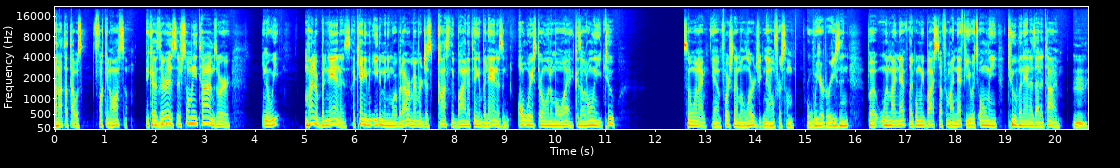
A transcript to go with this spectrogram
and I thought that was fucking awesome because there is there's so many times where, you know, we mine are bananas. I can't even eat them anymore. But I remember just constantly buying a thing of bananas and always throwing them away because I would only eat two. So when I yeah, unfortunately I'm allergic now for some weird reason. But when my nephew, like when we buy stuff for my nephew, it's only two bananas at a time. Mm.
